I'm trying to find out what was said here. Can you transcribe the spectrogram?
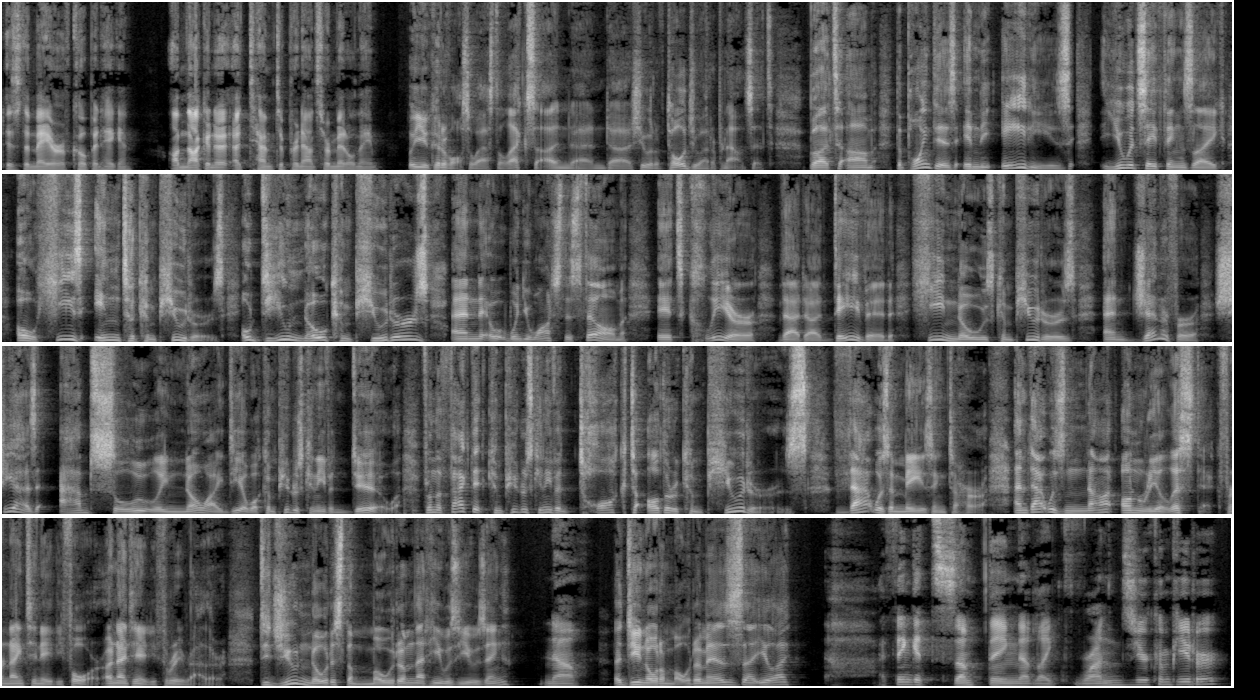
is the mayor of Copenhagen. I'm not going to attempt to pronounce her middle name. You could have also asked Alexa, and and uh, she would have told you how to pronounce it. But um, the point is, in the '80s, you would say things like, "Oh, he's into computers." "Oh, do you know computers?" And when you watch this film, it's clear that uh, David he knows computers, and Jennifer she has absolutely no idea what computers can even do. From the fact that computers can even talk to other computers, that was amazing to her. And that was not unrealistic for 1984, or 1983 rather. Did you notice the modem that he was using? No. Uh, do you know what a modem is, uh, Eli? I think it's something that like runs your computer.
